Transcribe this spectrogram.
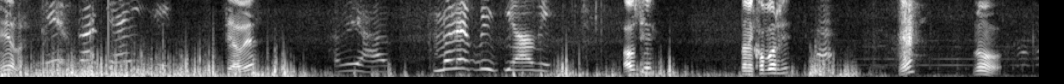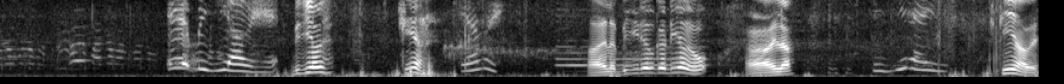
હે લા? તે હવે મને બીજી આવે. આવશે? તને ખબર છે? હે? નો. એ બીજી આવે બીજી આવે? ક્યાં? આવે હા? એટલે બીજી રેલગાડી આવે હો. હા એટલે ક્યાં આવે?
